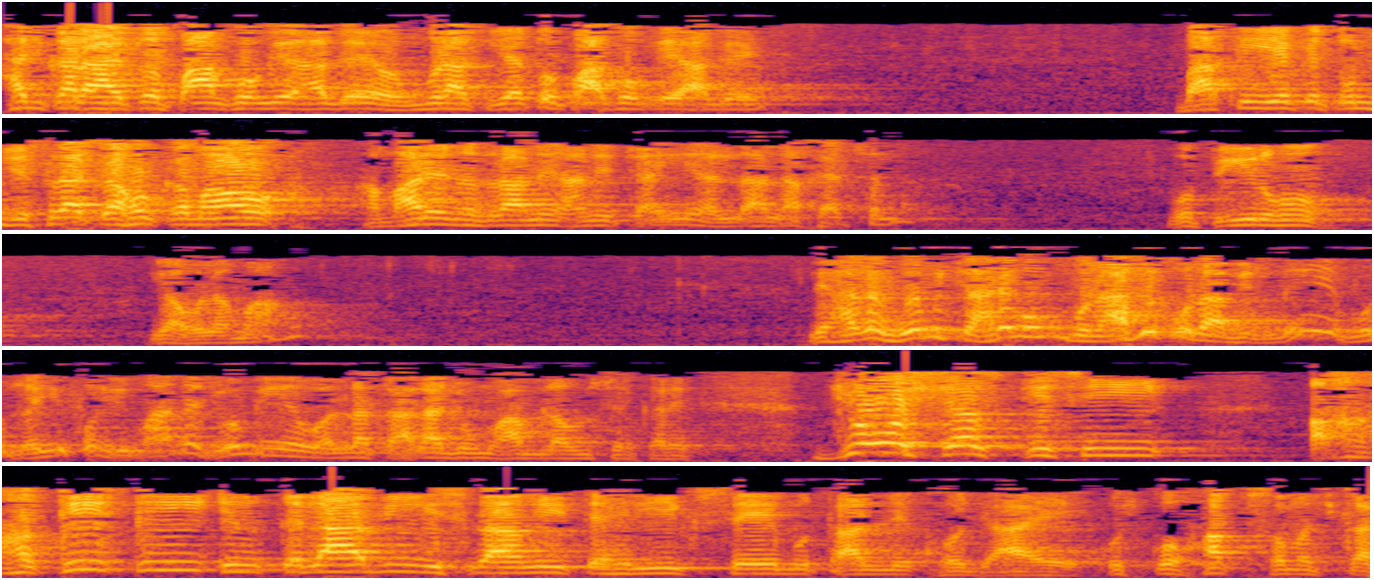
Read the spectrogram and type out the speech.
حج کرائے تو پاک ہو گئے آ گئے عمرہ کیا تو پاک ہو کے آ گئے باقی یہ کہ تم جس طرح چاہو کماؤ، ہمارے نظرانے آنے چاہیے، اللہ اللہ خیر صلی وہ پیر ہوں یا علماء ہوں۔ لہذا وہ بھی چاہے وہ منافق منافق نہیں ہے وہ ضعیف الایمان ہے جو بھی ہے وہ اللہ تعالیٰ جو معاملہ ان سے کرے۔ جو شخص کسی حقیقی انقلابی اسلامی تحریک سے متعلق ہو جائے، اس کو حق سمجھ کر۔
